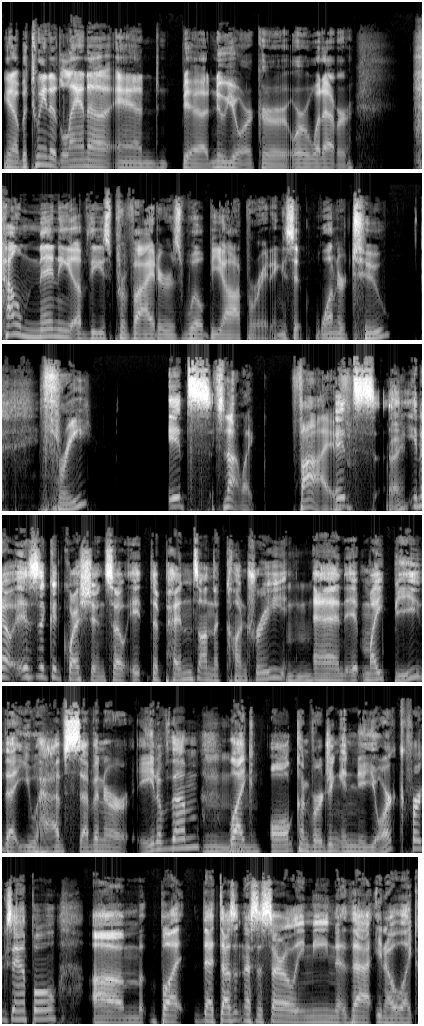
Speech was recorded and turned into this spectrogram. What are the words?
you know, between Atlanta and uh, New York or or whatever, how many of these providers will be operating? Is it one or two, three? It's It's not like five. It's right? you know, it's a good question. So it depends on the country, Mhm. and it might be that you have seven or eight of them, Mhm. like all converging in New York, for example. Um, but that doesn't necessarily mean that you know, like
